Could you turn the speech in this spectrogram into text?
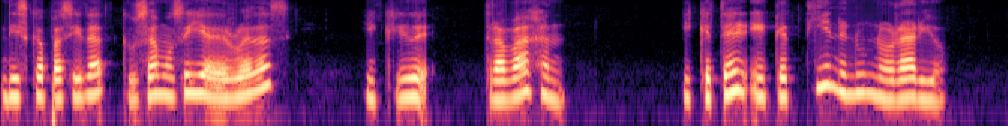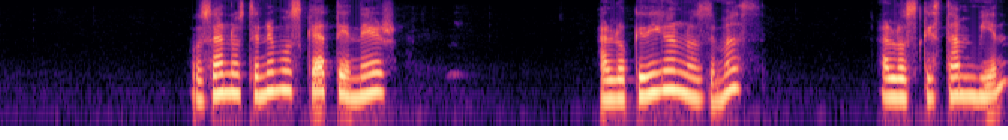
discapacidad que usamos silla de ruedas y que trabajan y que, y que tienen un horario. O sea, nos tenemos que atener a lo que digan los demás, a los que están bien,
